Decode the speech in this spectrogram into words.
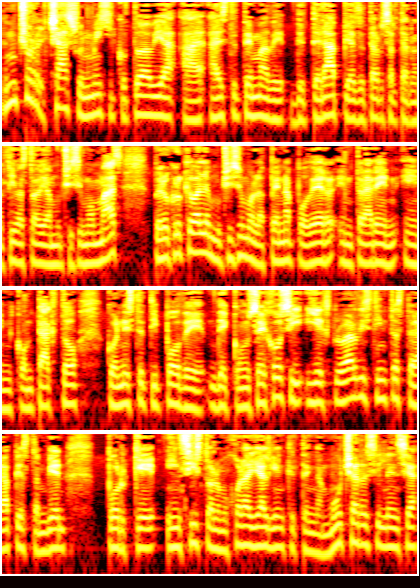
Hay mucho rechazo en México todavía a, este tema de, terapias, de terapias alternativas, todavía muchísimo más, pero creo que vale muchísimo la pena poder entrar en, contacto con este tipo de, consejos y, y explorar distintas terapias también, porque, insisto, a lo mejor hay alguien que tenga mucha resiliencia,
